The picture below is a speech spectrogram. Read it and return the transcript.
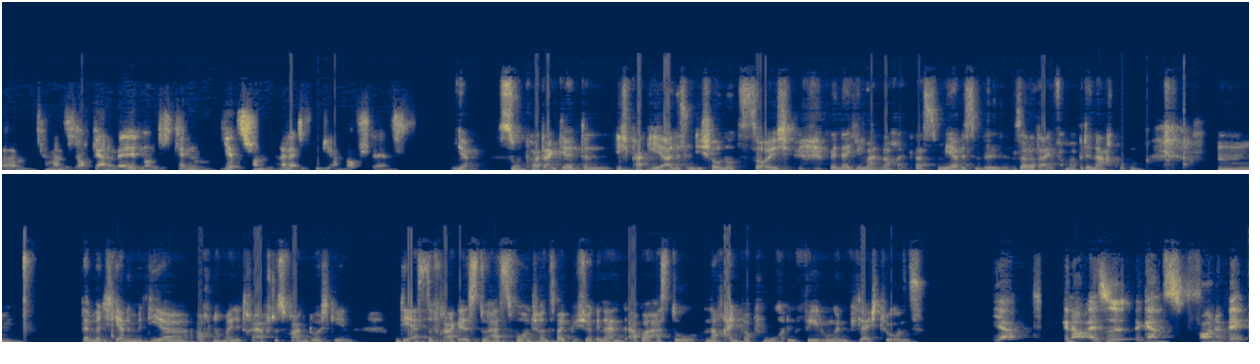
ähm, kann man sich auch gerne melden. Und ich kenne jetzt schon relativ gut die Anlaufstellen. Ja, super, danke. Dann ich packe eh alles in die Show Notes zu euch. Wenn da jemand noch etwas mehr wissen will, soll er da einfach mal bitte nachgucken. Mm, dann würde ich gerne mit dir auch noch meine drei Abschlussfragen durchgehen. Und die erste Frage ist, du hast vorhin schon zwei Bücher genannt, aber hast du noch ein paar Buchempfehlungen vielleicht für uns? Ja, genau. Also ganz vorneweg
